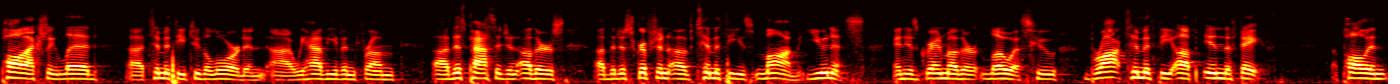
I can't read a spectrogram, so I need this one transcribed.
Paul actually led uh, Timothy to the Lord. And uh, we have even from uh, this passage and others uh, the description of Timothy's mom, Eunice, and his grandmother, Lois, who brought Timothy up in the faith. Paul in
